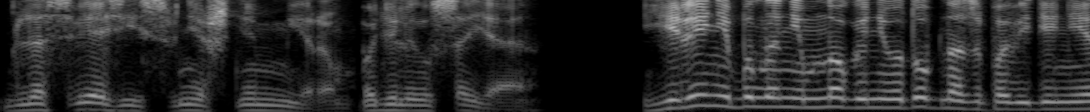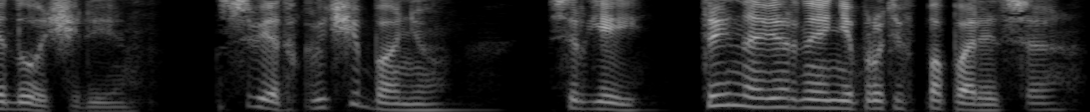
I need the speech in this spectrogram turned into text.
для связей с внешним миром, поделился я. Елене было немного неудобно за поведение дочери. «Свет, включи баню. Сергей, ты, наверное, не против попариться?»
